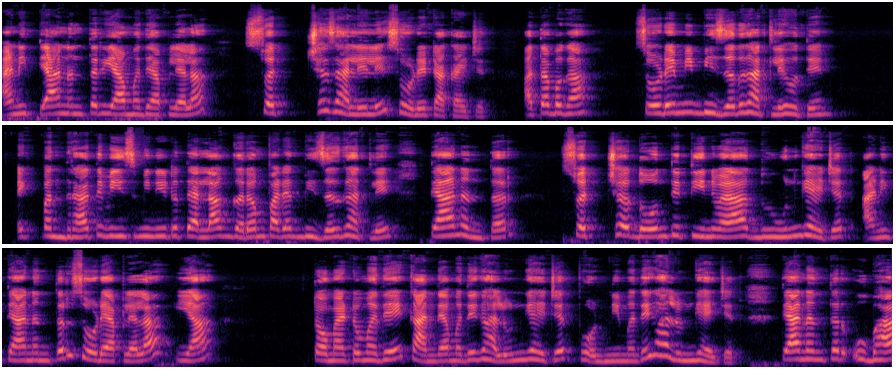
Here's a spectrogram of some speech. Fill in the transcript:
आणि त्यानंतर यामध्ये आपल्याला स्वच्छ झालेले सोडे टाकायचेत. आता बघा सोडे मी भिजत घातले होते. एक पंधरा ते वीस मिनिट त्याला गरम पाण्यात भिजत घातले. त्यानंतर स्वच्छ दोन ते तीन वेळा धुवून घ्यायचेत आणि त्यानंतर सोडे आपल्याला या टोमॅटोमध्ये कांद्यामध्ये घालून घ्यायचेत फोडणीमध्ये घालून घ्यायचेत. त्यानंतर उभा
